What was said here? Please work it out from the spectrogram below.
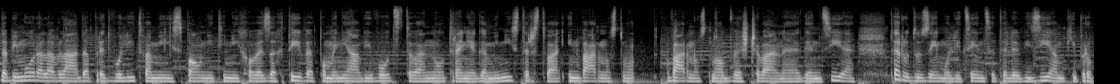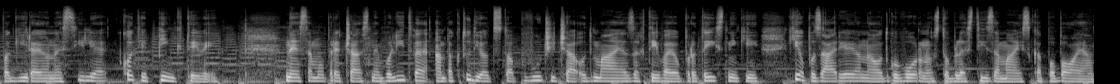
da bi morala vlada pred volitvami izpolniti njihove zahteve po menjavi volitev vodstva notranjega ministerstva in varnostno-obveščevalne agencije ter oduzemu licence televizijam, ki propagirajo nasilje, kot je Pink TV. Ne samo predčasne volitve, ampak tudi odstop Vučiča od maja zahtevajo protestniki, ki opozarjajo na odgovornost oblasti za majska poboja.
